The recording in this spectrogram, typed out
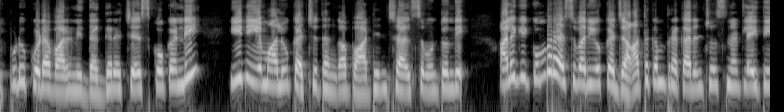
ఎప్పుడూ కూడా వారిని దగ్గర చేసుకోకండి. ఈ నియమాలు ఖచ్చితంగా పాటించాల్సి ఉంటుంది. అలాగే కుంభరాశి వారి యొక్క జాతకం ప్రకారం చూసినట్లయితే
